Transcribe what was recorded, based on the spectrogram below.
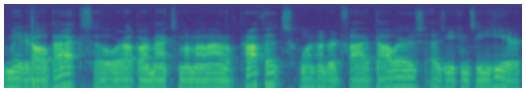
We made it all back, so we're up our maximum amount of profits, $105, as you can see here,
